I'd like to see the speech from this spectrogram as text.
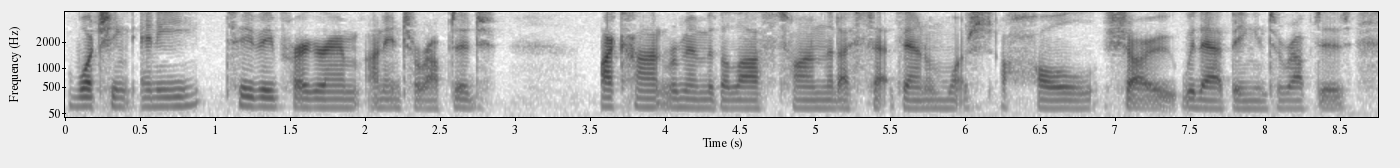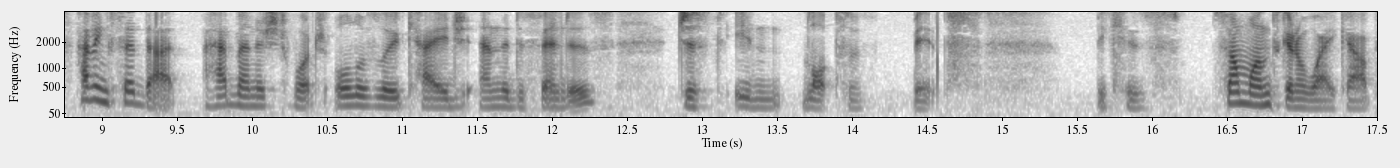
watching any TV program uninterrupted I can't remember the last time that I sat down and watched a whole show without being interrupted. Having said that, I have managed to watch all of Luke Cage and The Defenders just in lots of bits because someone's going to wake up.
